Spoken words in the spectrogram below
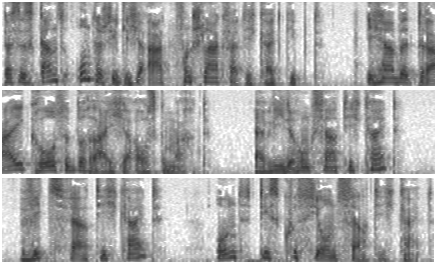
dass es ganz unterschiedliche Arten von Schlagfertigkeit gibt. Ich habe drei große Bereiche ausgemacht. Erwiderungsfertigkeit, Witzfertigkeit und Diskussionsfertigkeit.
